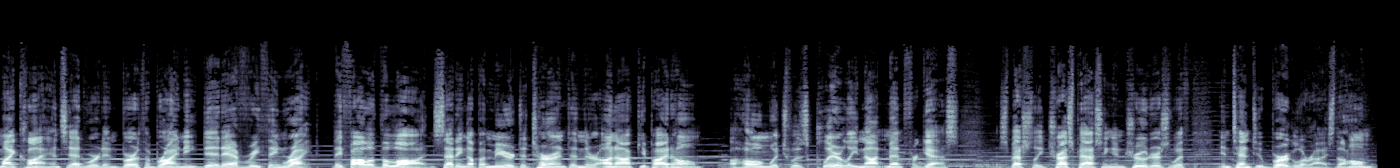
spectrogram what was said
My clients, Edward and Bertha Briney, did everything right. They followed the law in setting up a mere deterrent in their unoccupied home, a home which was clearly not meant for guests, especially trespassing intruders with intent to burglarize the home.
